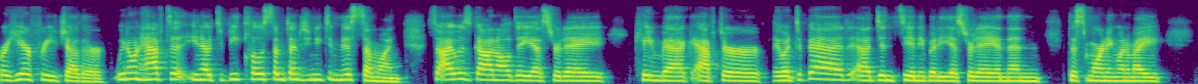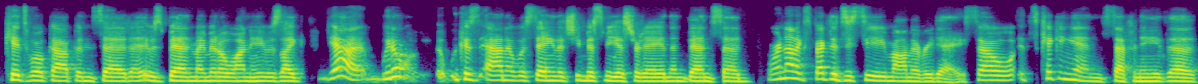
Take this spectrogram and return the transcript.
We're here for each other. We don't have to, you know, to be close. Sometimes you need to miss someone. So I was gone all day yesterday, came back after they went to bed, uh, didn't see anybody yesterday. And then this morning, one of my kids woke up and said, it was Ben, my middle one. He was like, yeah, we don't, because Anna was saying that she missed me yesterday. And then Ben said, We're not expected to see mom every day. So it's kicking in, Stephanie, the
